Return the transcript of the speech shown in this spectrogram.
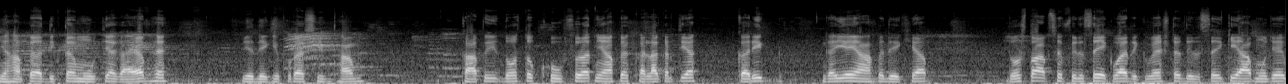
यहाँ पे अधिकतर मूर्तियाँ गायब है। ये देखिए पूरा शिव धाम। काफ़ी दोस्तों, खूबसूरत यहाँ पे कलाकृतियाँ करी गई है यहाँ पे, देखिए आप। दोस्तों, आपसे फिर से एक बार रिक्वेस्ट है दिल से कि आप मुझे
